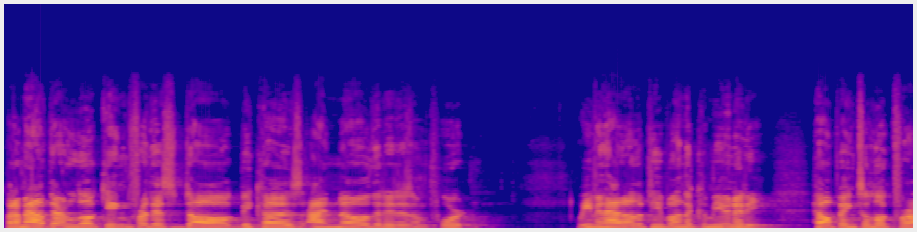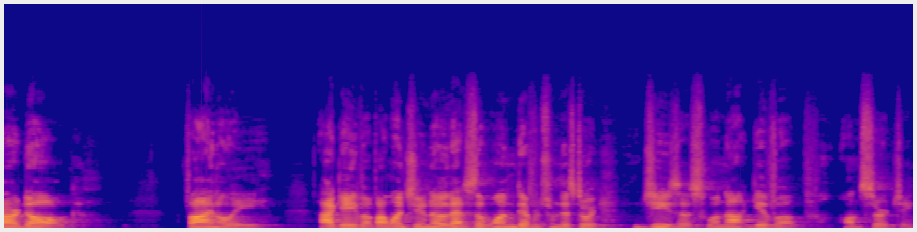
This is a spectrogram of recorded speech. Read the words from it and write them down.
But I'm out there looking for this dog because I know that it is important. We even had other people in the community helping to look for our dog. Finally, I gave up. I want you to know that's the one difference from this story. Jesus will not give up on searching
